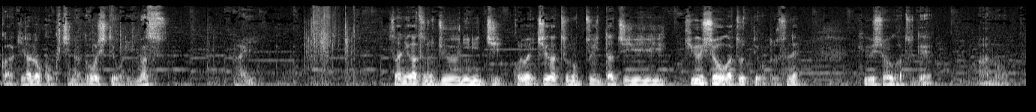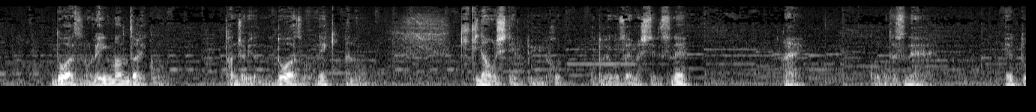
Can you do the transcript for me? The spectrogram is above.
クアキラの告知などをしております。はい。さあ2月の12日。これは1月の1日旧正月っていうことですね。旧正月であのドアーズのレイン・マンザレクの誕生日なのでドアーズをねあの聞き直しているということでございましてですね。はい。これもですねえっと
